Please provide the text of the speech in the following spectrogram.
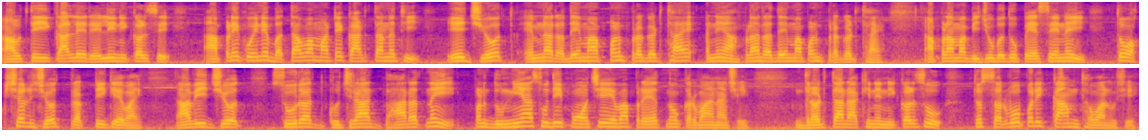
આવતીકાલે રેલી નીકળશે. આપણે કોઈને બતાવવા માટે કાઢતા નથી. એ જ્યોત એમના હૃદયમાં પણ પ્રગટ થાય અને આપણા હૃદયમાં પણ પ્રગટ થાય. આપણામાં બીજું બધું પેસે નહીં. તો અક્ષર જ્યોત પ્રગટી કહેવાય. આવી જ્યોત સુરત, ગુજરાત, ભારત નહીં, પણ દુનિયા સુધી પહોંચે એવા પ્રયત્નો કરવાના છે. દ્રઢતા રાખીને નીકળશું તો સર્વોપરી કામ થવાનું છે.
